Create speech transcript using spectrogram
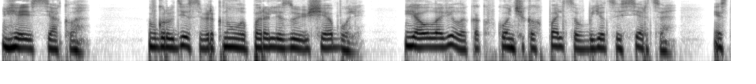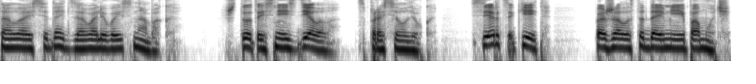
Я иссякла. В груди сверкнула парализующая боль. Я уловила, как в кончиках пальцев бьется сердце, и стала оседать, заваливаясь на бок. «Что ты с ней сделал?» — спросил Люк. «Сердце, Кейт. Пожалуйста, дай мне ей помочь.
